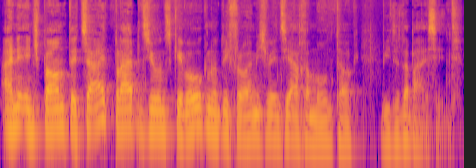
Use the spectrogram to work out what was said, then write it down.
eine entspannte Zeit. Bleiben Sie uns gewogen und ich freue mich, wenn Sie auch am Montag wieder dabei sind.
